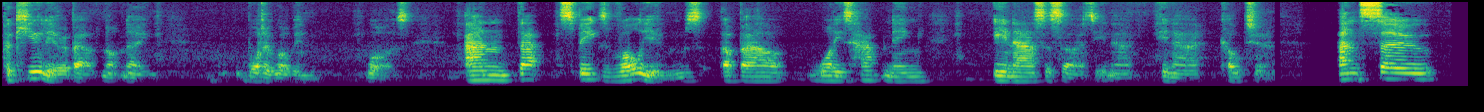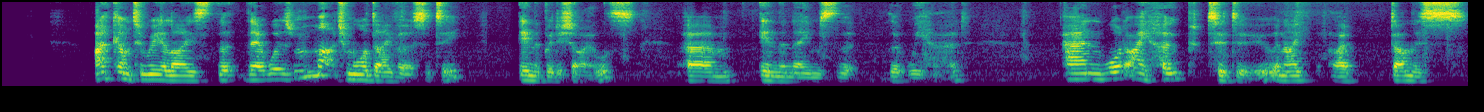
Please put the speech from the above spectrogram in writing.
peculiar about not knowing what a robin was. And that speaks volumes about what is happening in our society, in our, in our culture. And so I've come to realise that there was much more diversity in the British Isles um, in the names that, that we had. And what I hope to do, and I, I've done this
